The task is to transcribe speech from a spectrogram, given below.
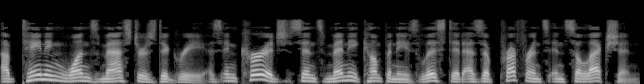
Obtaining one's master's degree is encouraged since many companies list it as a preference in selection.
